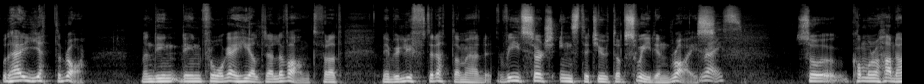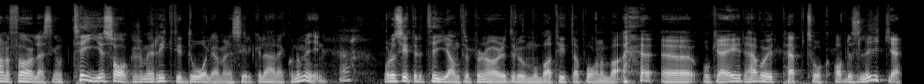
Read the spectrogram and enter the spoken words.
Och det här är jättebra. Men din, din fråga är helt relevant för att när vi lyfte detta med Research Institute of Sweden, RISE, Rice. så kommer, hade han en föreläsning om tio saker som är riktigt dåliga med den cirkulära ekonomin. Ja. Och då sitter det tio entreprenörer i ett rum och bara tittar på honom och bara eh, okej, det här var ju ett peptalk av dess like.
